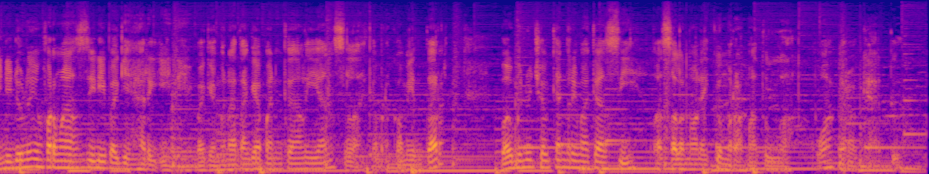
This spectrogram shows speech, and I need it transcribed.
Ini dulu informasi di pagi hari ini. Bagaimana tanggapan kalian? Silahkan berkomentar. Bang mengucapkan terima kasih. Wassalamualaikum warahmatullahi wabarakatuh.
